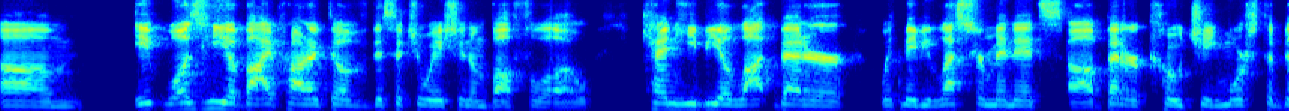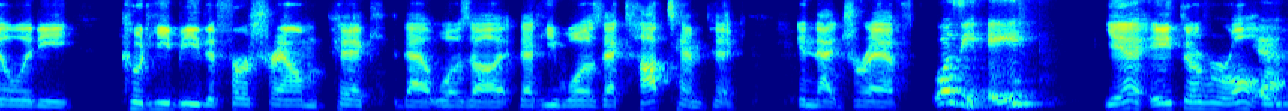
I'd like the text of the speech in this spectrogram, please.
Um, it was he a byproduct of the situation in Buffalo? Can he be a lot better with maybe lesser minutes, uh, better coaching, more stability? could he be the first round pick that was uh that he was that top 10 pick in that draft was he eighth yeah eighth overall yeah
